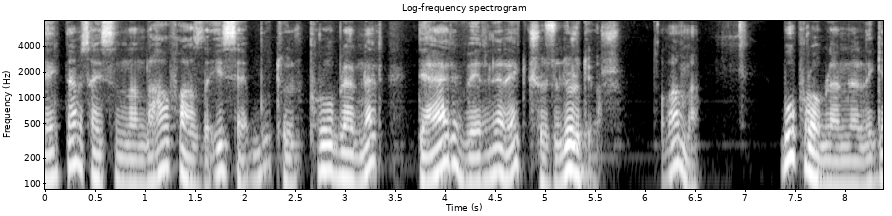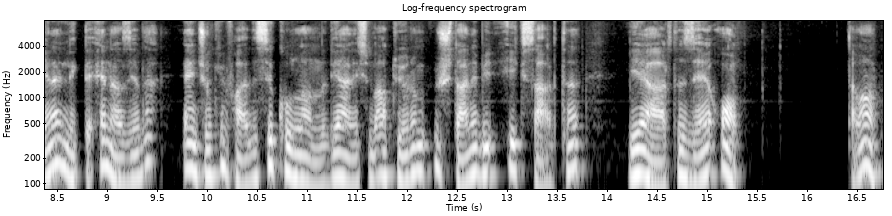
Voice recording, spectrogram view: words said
denklem sayısından daha fazla ise bu tür problemler değer verilerek çözülür diyor. Tamam mı? Bu problemlerde genellikle en az ya da en çok ifadesi kullanılır. Yani şimdi atıyorum 3 tane bir x artı y artı z 10. Tamam.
